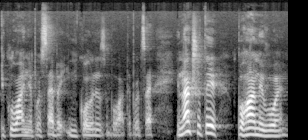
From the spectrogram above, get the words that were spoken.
піклування про себе і ніколи не забувати про це. Інакше ти поганий воїн.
